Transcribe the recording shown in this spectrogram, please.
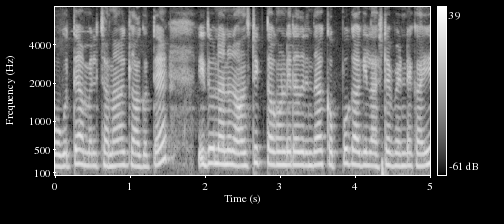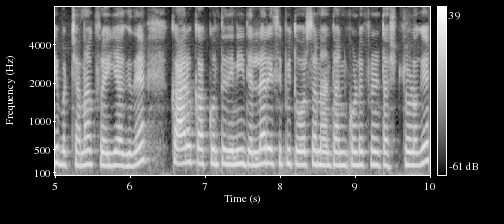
ಹೋಗುತ್ತೆ, ಆಮೇಲೆ ಚೆನ್ನಾಗಿ ಆಗುತ್ತೆ. ಇದು ನಾನು ನಾನ್ ಸ್ಟಿಕ್ ತೊಗೊಂಡಿರೋದ್ರಿಂದ ಕಪ್ಪಗಾಗಿಲ್ಲ ಅಷ್ಟೇ ಬೆಂಡೆಕಾಯಿ ಬಟ್ ಚೆನ್ನಾಗಿ ಫ್ರೈ ಆಗಿದೆ. ಖಾರಕ್ಕೆ ಹಾಕ್ಕೊತಿದ್ದೀನಿ ಇದೆಲ್ಲ ರೆಸಿಪಿ ತೋರಿಸೋಣ ಅಂತ ಅಂದ್ಕೊಂಡೆ ಫ್ರೆಂಡ್ಸ್ ಅಷ್ಟರೊಳಗೆ.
